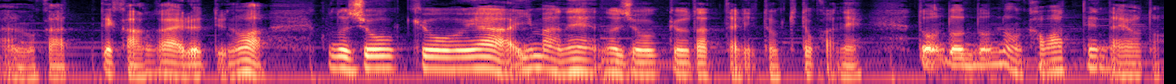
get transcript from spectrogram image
向かって考えるっていうのはこの状況や今ねの状況だったり時とかねどんどんどんどん変わってんだよと。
